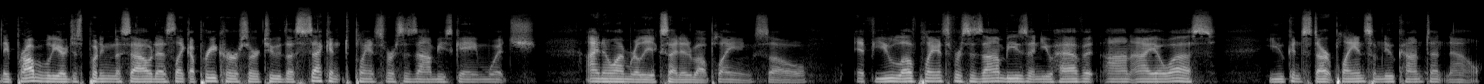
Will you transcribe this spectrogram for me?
they probably are just putting this out as like a precursor to the second Plants vs Zombies game which I know I'm really excited about playing. So if you love Plants vs. Zombies and you have it on iOS, you can start playing some new content now.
